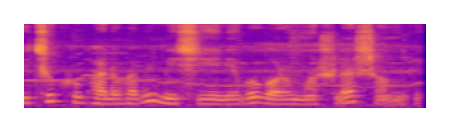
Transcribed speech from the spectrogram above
কিছু খুব ভালোভাবে মিশিয়ে নেব গরম মশলার সঙ্গে।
